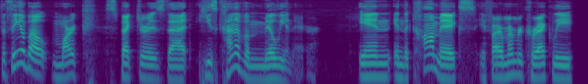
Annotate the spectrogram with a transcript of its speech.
the thing about Mark Spector is that he's kind of a millionaire. In in the comics, if I remember correctly,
